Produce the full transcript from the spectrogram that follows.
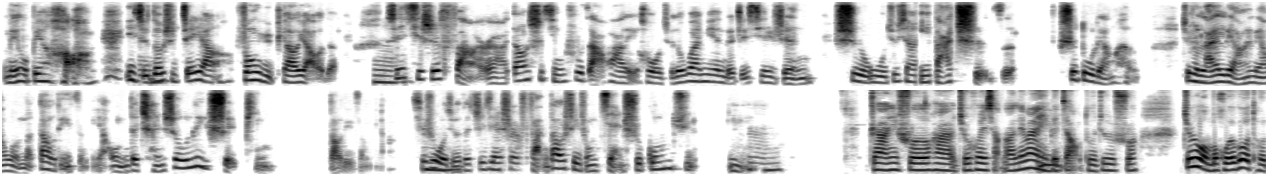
没有变好，一直都是这样风雨飘摇的。嗯，所以其实反而啊，当事情复杂化了以后，我觉得外面的这些人事物就像一把尺子，适度量衡，就是来量一量我们到底怎么样，我们的承受力水平到底怎么样。其实我觉得。这件事儿反倒是一种检视工具。嗯。嗯，这样一说的话，就会想到另外一个角度，就是说，就是我们回过头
